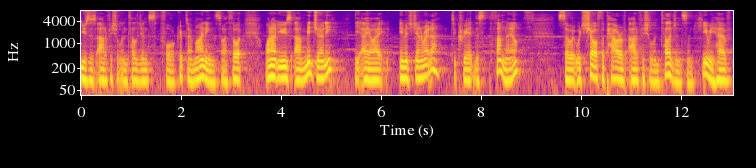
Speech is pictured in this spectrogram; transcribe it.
uses artificial intelligence for crypto mining. So I thought, why not use uh, Midjourney, the AI image generator, to create this thumbnail so it would show off the power of artificial intelligence. And here we have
